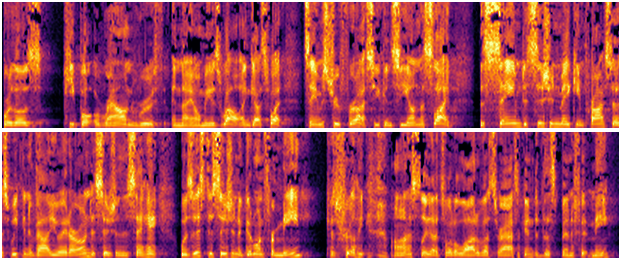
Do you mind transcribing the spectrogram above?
for those people around Ruth and Naomi as well? And guess what? Same is true for us. You can see on the slide the same decision making process, we can evaluate our own decisions and say, hey, was this decision a good one for me? Because really, honestly, that's what a lot of us are asking. Did this benefit me?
